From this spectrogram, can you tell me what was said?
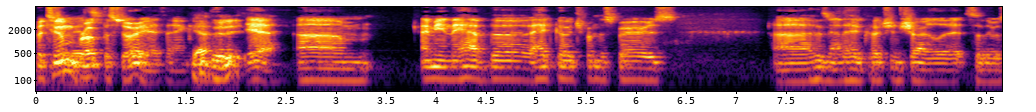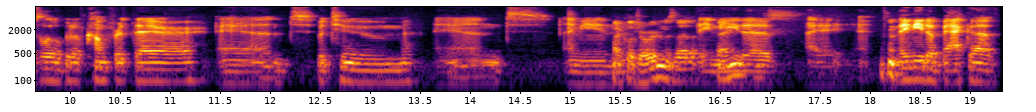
Batum teammates. broke the story, I think. Yeah. Did it? Yeah. Um, I mean, they have the head coach from the Spurs, uh, who's now the head coach in Charlotte. So there was a little bit of comfort there, and Batum, and I mean, Michael Jordan is that a they thing? need a, I, they need a backup.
